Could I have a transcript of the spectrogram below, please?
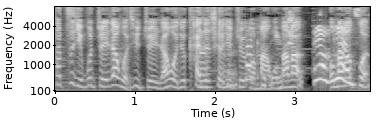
他自己不追，让我去追，然后我就开着车去追我妈，我妈妈，我妈妈果，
